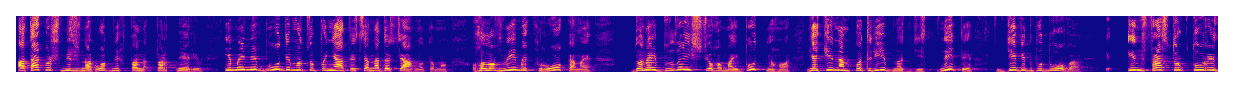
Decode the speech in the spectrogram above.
а також міжнародних партнерів. І ми не будемо зупинятися на досягнутому. Головними кроками до найближчого майбутнього, які нам потрібно здійснити, є відбудова інфраструктури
